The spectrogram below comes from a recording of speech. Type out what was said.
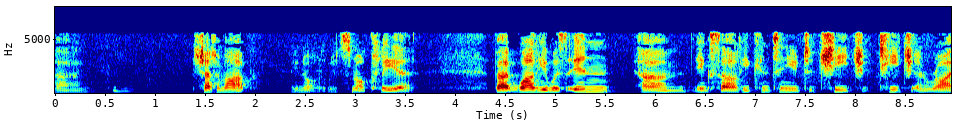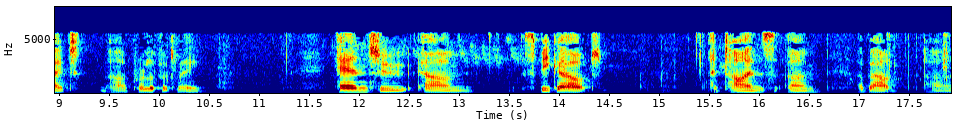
uh, shut him up. Not, it's not clear. But while he was in um, exile, he continued to teach, teach and write uh, prolifically, and to um, speak out at times um, about um,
